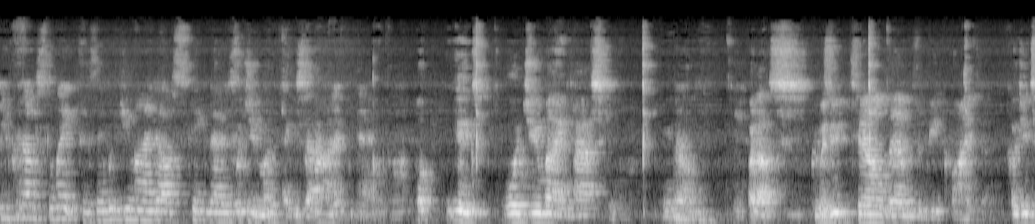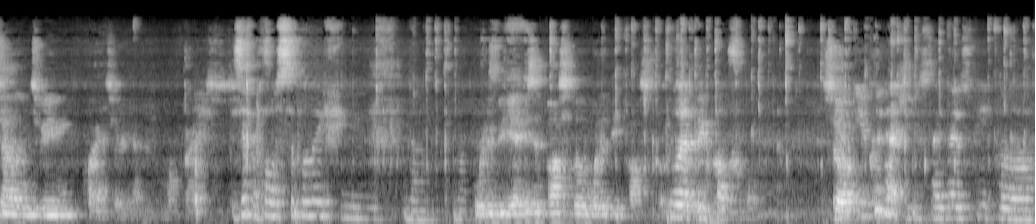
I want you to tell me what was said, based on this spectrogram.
You could ask the waitress, then would you mind asking those? Would you mind? Exactly. quiet down? You'd, you mind asking? You know, mm. what else? Could you tell them to be quieter? Could you tell them to be quieter? Yeah, more friends. Is it possible if you. No, not Would it be? Yeah, is it possible? Would it be possible? Would it be possible? So You could actually just say those people are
